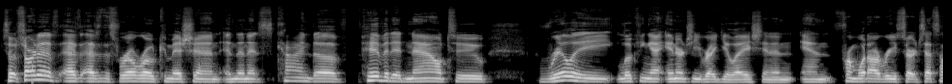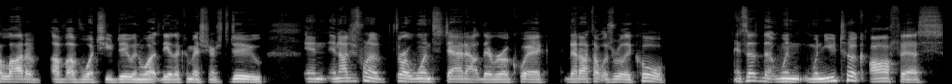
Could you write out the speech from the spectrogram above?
So it started as, as, as this railroad commission, and then it's kind of pivoted now to really looking at energy regulation and and from what I researched, that's a lot of, of, of what you do and what the other commissioners do. And and I just want to throw one stat out there real quick that I thought was really cool. It says that when when you took office,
